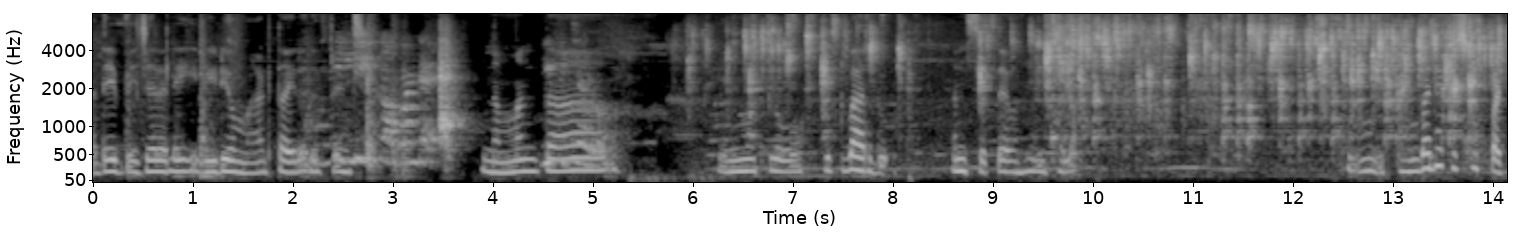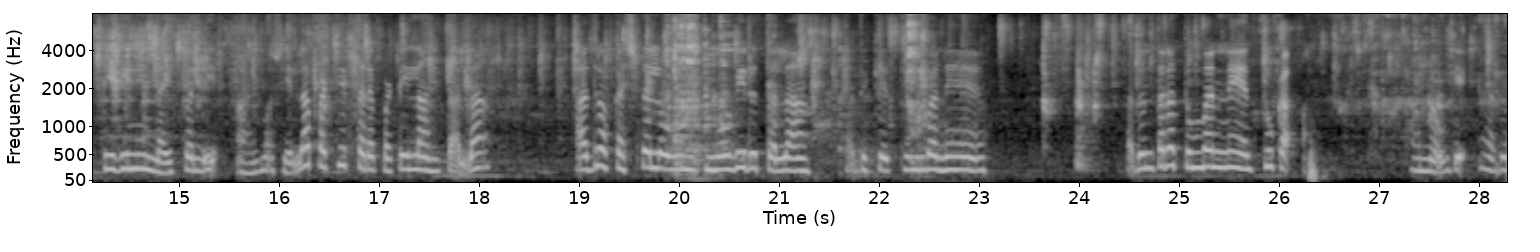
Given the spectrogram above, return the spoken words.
ಅದೇ ಬೇಜಾರಲ್ಲೇ ಈ ವಿಡಿಯೋ ಮಾಡ್ತಾ ಇರೋದು ಫ್ರೆಂಡ್ಸ್ ನಮ್ಮಂಥ ಹೆಣ್ಮಕ್ಳು ಹುಟ್ಟಬಾರ್ದು ಅನಿಸುತ್ತೆ ಒಂದೊಂದು ಸಲ ತುಂಬಾ ಕಷ್ಟಪಟ್ಟಿದ್ದೀನಿ ಲೈಫಲ್ಲಿ ಆಲ್ಮೋಸ್ಟ್ ಎಲ್ಲ ಪಟ್ಟಿರ್ತಾರೆ, ಪಟ್ಟಿಲ್ಲ ಅಂತಲ್ಲ. ಆದರೂ ಕಷ್ಟದಲ್ಲೂ ಒಂದು ನೋವಿರುತ್ತಲ್ಲ, ಅದಕ್ಕೆ ತುಂಬಾ ಅದೊಂಥರ ತುಂಬಾ ತೂಕ ಆ ನೋವಿಗೆ. ಅದು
